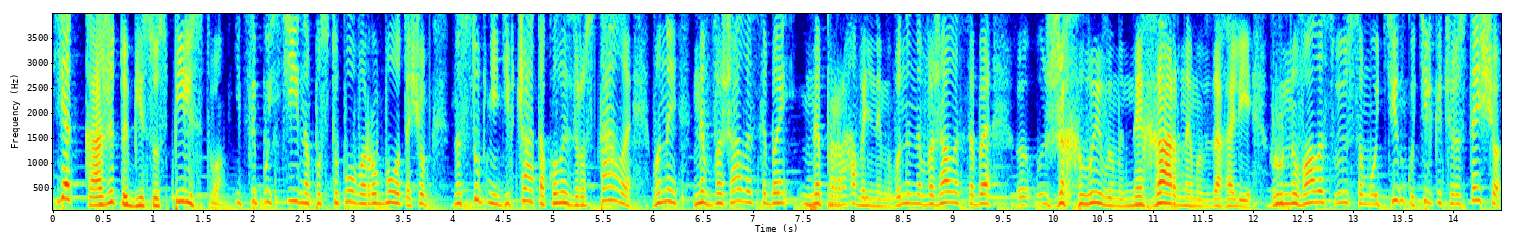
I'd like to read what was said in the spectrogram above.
як каже тобі суспільство. І це постійна поступова робота, щоб наступні дівчата, коли зростали, вони не вважали себе неправильними, вони не вважали себе е, жахливими, негарними взагалі, руйнували свою самооцінку тільки через те, що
